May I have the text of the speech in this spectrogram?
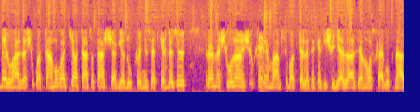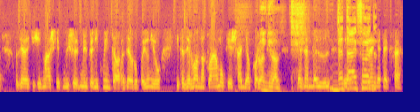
beruházásokat támogatja, tehát a társasági adókörnyezet kedvező. Ráadásul nagyon sok helyen vámszabad területeket is ugye az ASEAN országoknál azért egy kicsit másképp működik, mint az Európai Unió. Itt azért vannak vámok, és hát gyakorlatilag igen. ezen belül de tájföld, rengeteg fel.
